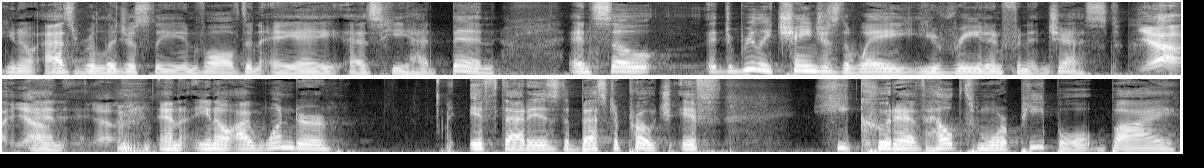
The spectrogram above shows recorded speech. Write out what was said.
you know, as religiously involved in AA as he had been. And so it really changes the way you read Infinite Jest. Yeah, yeah. And, yeah. and, you know, I wonder if that is the best approach. If he could have helped more people by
